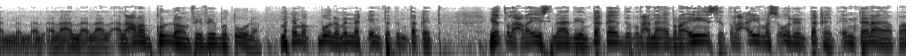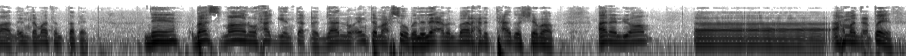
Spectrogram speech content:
ال- العرب كلهم في في بطولة. ما هي مقبولة منك أنت تنتقد. يطلع رئيس نادي ينتقد يطلع نائب رئيس يطلع أي مسؤول ينتقد. أنت لا يا طلال أنت ما تنتقد. ليه؟ بس ما له حق ينتقد لأنه أنت محسوب. اللي لعب البارح الاتحاد والشباب. أنا اليوم آه، أحمد عطيف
